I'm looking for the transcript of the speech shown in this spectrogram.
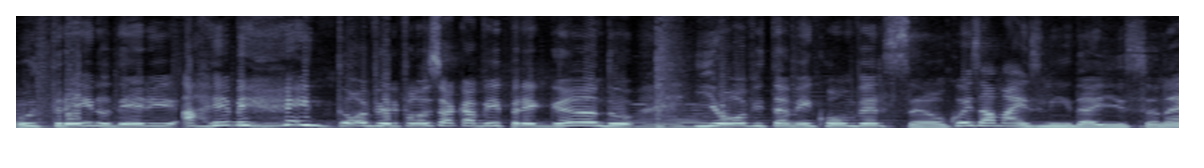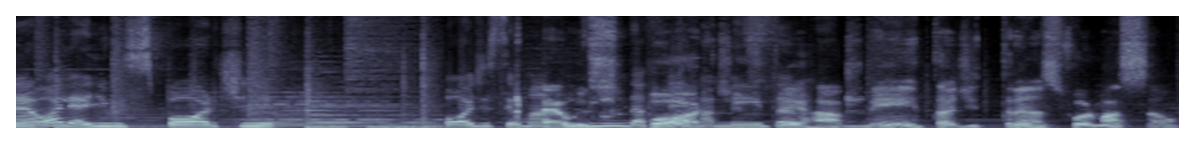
o treino dele arrebentou. Ele falou assim: eu acabei pregando e houve também conversão. Coisa mais linda isso, né? Olha aí o esporte pode ser uma é, linda esporte, ferramenta. ferramenta de transformação.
